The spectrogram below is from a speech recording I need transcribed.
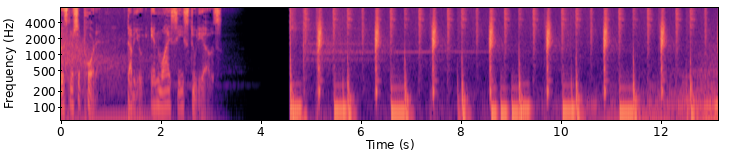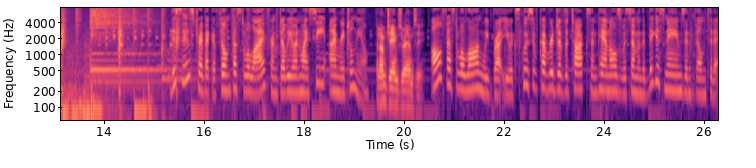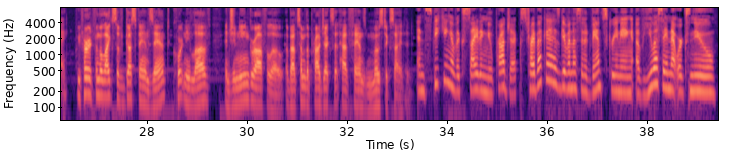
Listener supported. WNYC Studios. This is Tribeca Film Festival Live from WNYC. I'm Rachel Neal. And I'm James Ramsey. All festival long, we've brought you exclusive coverage of the talks and panels with some of the biggest names in film today. We've heard from the likes of Gus Van Sant, Courtney Love, and Janeane Garofalo about some of the projects that have fans most excited. And speaking of exciting new projects, Tribeca has given us an advanced screening of USA Network's new.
